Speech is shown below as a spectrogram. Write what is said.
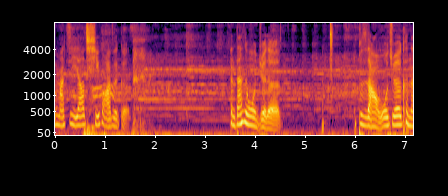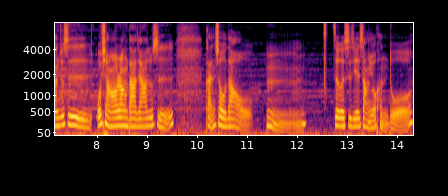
干嘛自己要气化这个？嗯，但是我觉得。不知道，我觉得可能就是我想要让大家就是感受到，嗯，这个世界上有很多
